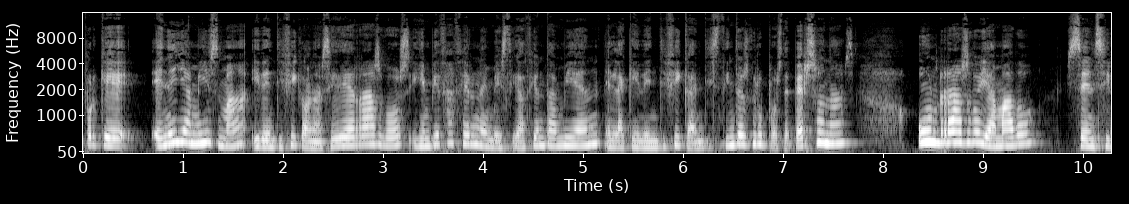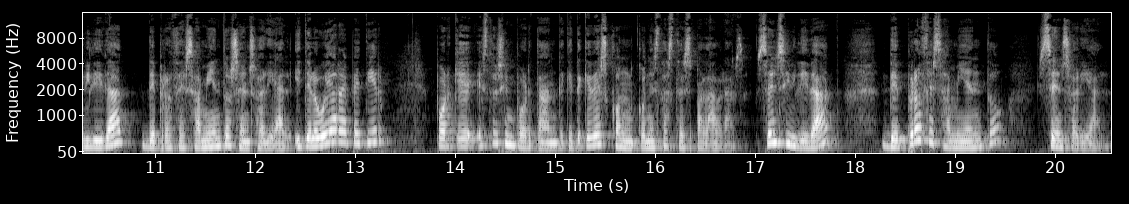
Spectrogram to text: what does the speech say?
porque en ella misma identifica una serie de rasgos y empieza a hacer una investigación también en la que identifica en distintos grupos de personas un rasgo llamado sensibilidad de procesamiento sensorial. Y te lo voy a repetir porque esto es importante, que te quedes con, con estas tres palabras. Sensibilidad de procesamiento sensorial.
